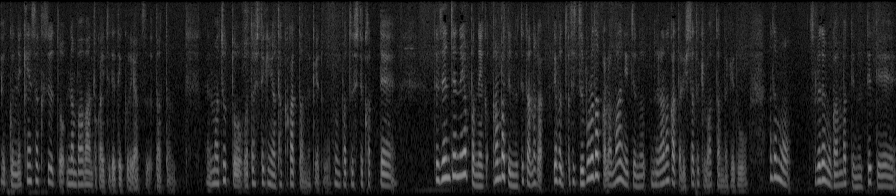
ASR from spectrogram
よくね検索するとナンバーワンとか言って出てくるやつだったんまあちょっと私的には高かったんだけど奮発して買ってで全然ねやっぱね頑張って塗ってたなんかやっぱ私ズボロだから毎日塗らなかったりした時もあったんだけど、まあ、でもそれでも頑張って塗ってて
